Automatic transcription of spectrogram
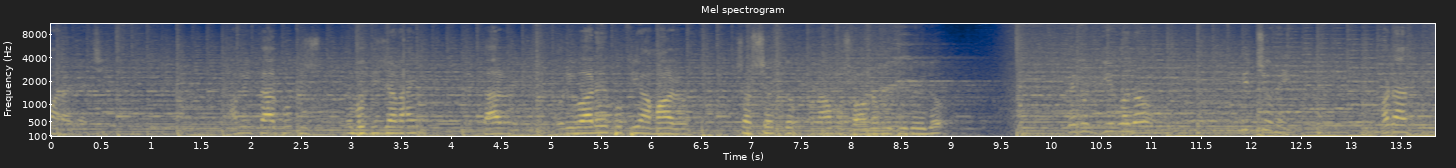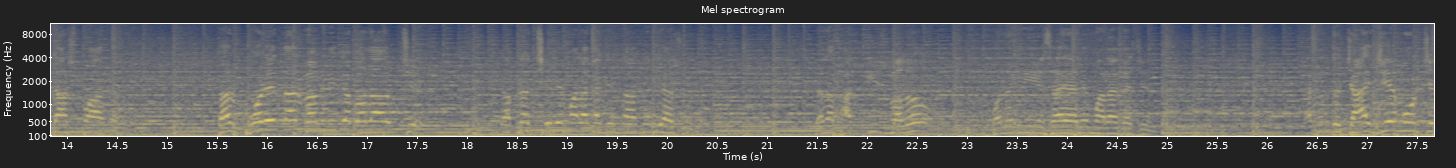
মারা গেছে আমি তার প্রতি সহানুভূতি জানাই তার পরিবারের প্রতি আমার সশ্রদ্ধ প্রণাম ও সহানুভূতি রইল দেখুন কি বলো কিচ্ছু নেই হঠাৎ লাশ পাওয়া গেল তারপরে তার ফ্যামিলিকে বলা হচ্ছে আপনার ছেলে মারা গেছে, তাড়াতাড়ি আসুন। দাদা ভাগ্যিস বলো, বলেনি এসআইআরে মারা গেছেন এখন তো যাই যে মরছে,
